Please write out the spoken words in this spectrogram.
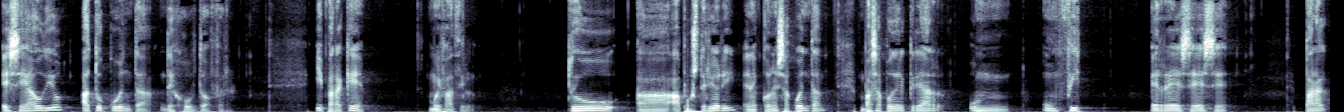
ese audio a tu cuenta de Hubdoffer. ¿Y para qué? Muy fácil. Tú, a, posteriori, con esa cuenta, vas a poder crear un, un feed RSS para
